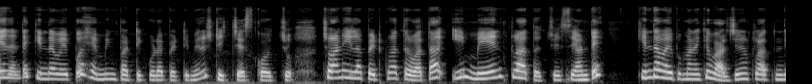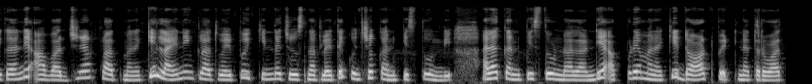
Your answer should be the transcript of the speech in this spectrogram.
లేదంటే కింద వైపు హెమ్మింగ్ పట్టి కూడా పెట్టి మీరు స్టిచ్ చేసుకోవచ్చు. చూడండి ఇలా పెట్టుకున్న తర్వాత ఈ మెయిన్ క్లాత్ వచ్చేసి అంటే కింద వైపు మనకి ఒరిజినల్ క్లాత్ ఉంది కదండి. ఆ ఒరిజినల్ క్లాత్ మనకి లైనింగ్ క్లాత్ వైపు కింద చూసినట్లయితే కొంచెం కనిపిస్తూ ఉంది అలా కనిపిస్తూ ఉండాలండి. అప్పుడే మనకి డాట్ పెట్టిన తర్వాత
